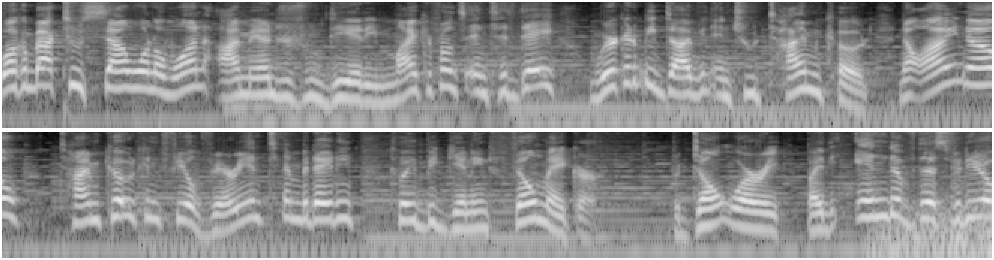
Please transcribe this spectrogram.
Welcome back to Sound 101. I'm Andrew from Deity Microphones, and today we're going to be diving into timecode. Now, I know timecode can feel very intimidating to a beginning filmmaker, but don't worry, by the end of this video,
